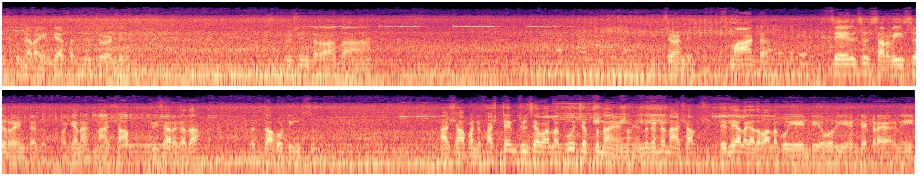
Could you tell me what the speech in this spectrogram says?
చూసుకున్నారా ఎన్టీఆర్ సర్కిల్ చూడండి. చూసిన తర్వాత చూడండి. Smart sales service rental. ఓకేనా? నా షాప్. చూశారు కదా? పెద్ద హోర్డింగ్స్. నా షాప్ అండి. ఫస్ట్ టైం చూసే వాళ్ళకు చెప్తున్నా నేను. ఎందుకంటే నా షాప్ తెలియాలి కదా వాళ్ళకు. ఏంటి ఎవరు ఏంటి ఎక్కడ కానీ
